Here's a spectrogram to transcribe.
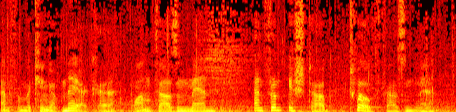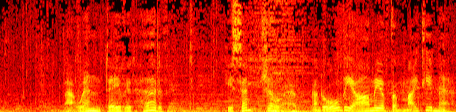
and from the king of Maacah one thousand men, and from Ish-Tob twelve thousand men. Now when David heard of it, he sent Joab and all the army of the mighty men.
